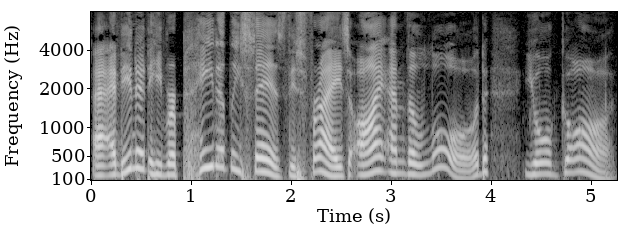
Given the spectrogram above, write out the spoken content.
Uh, and in it, he repeatedly says this phrase I am the Lord your God.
